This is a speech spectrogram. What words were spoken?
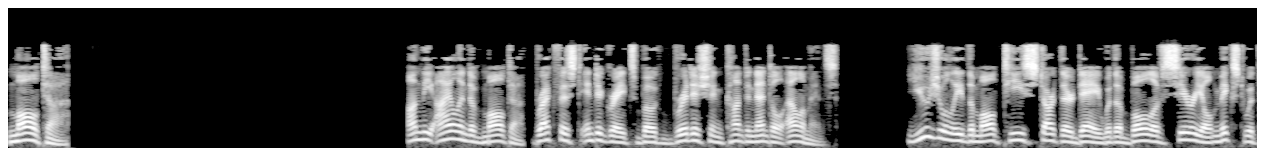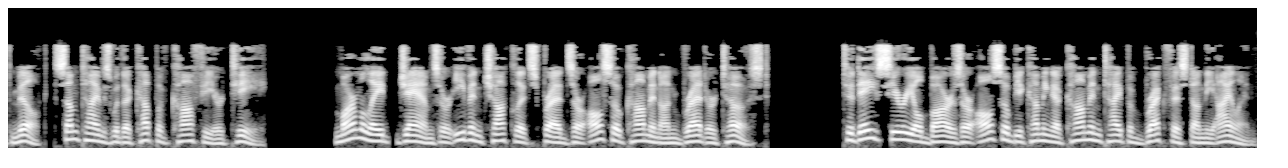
Malta On the island of Malta, breakfast integrates both British and continental elements. Usually the Maltese start their day with a bowl of cereal mixed with milk, sometimes with a cup of coffee or tea. Marmalade, jams or even chocolate spreads are also common on bread or toast. Today cereal bars are also becoming a common type of breakfast on the island.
